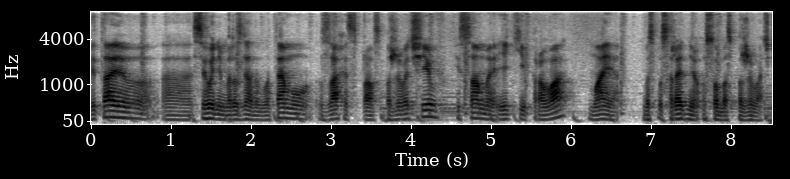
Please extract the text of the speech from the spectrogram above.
Вітаю! Е, Сьогодні ми розглянемо тему захист прав споживачів і саме які права має безпосередньо особа споживач.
